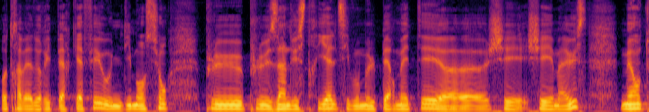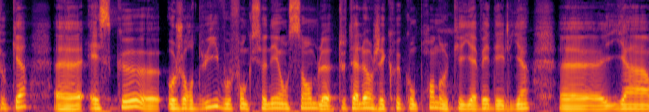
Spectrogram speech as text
au travers de Repair Café, ou une dimension plus, plus industrielle, si vous me le permettez, chez, chez Emmaüs. Mais en tout cas, est-ce que aujourd'hui vous fonctionnez ensemble? Tout à l'heure, j'ai cru comprendre qu'il y avait des liens. Il y a,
